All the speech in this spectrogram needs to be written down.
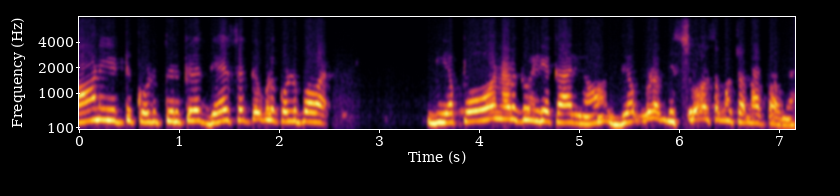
ஆணையிட்டு கொடுத்துருக்கிற தேசத்தை உங்களை கொண்டு போவார். இது எப்போ நடக்க வேண்டிய காரியம்? எவ்வளோ எவ்வளவு விசுவாசமா சொன்னார் பாருங்க.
